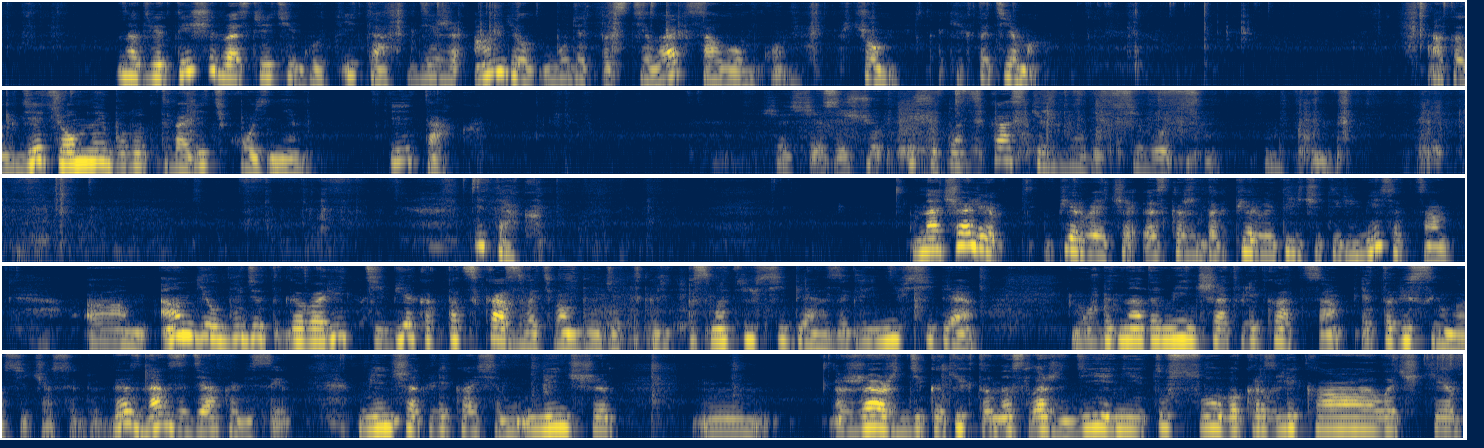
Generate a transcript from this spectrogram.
на 2023 год. Итак, где же ангел будет подстилать соломку? В чем? В каких-то темах. А где темные будут творить козни? Итак. Сейчас, сейчас еще, еще подсказки ж будут сегодня. Итак. В начале первые, э, скажем так, первые 3-4 месяца ангел будет говорить тебе, как подсказывать вам будет. Говорит, посмотри в себя, загляни в себя. Может быть, надо меньше отвлекаться. Это весы у нас сейчас идут, да? Знак зодиака весы. Меньше отвлекайся, меньше жажде каких-то наслаждений, тусовок, развлекалочки.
